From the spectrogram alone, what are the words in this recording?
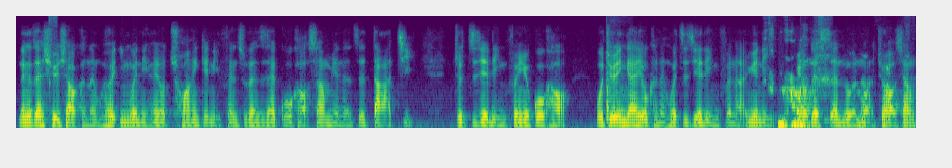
那个在学校可能会因为你很有创意给你分数，但是在国考上面呢，这是大忌，就直接零分。因为国考，我觉得应该有可能会直接零分啊，因为你没有在申论嘛，就好像。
